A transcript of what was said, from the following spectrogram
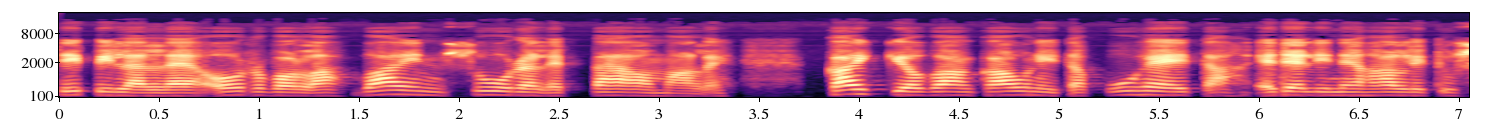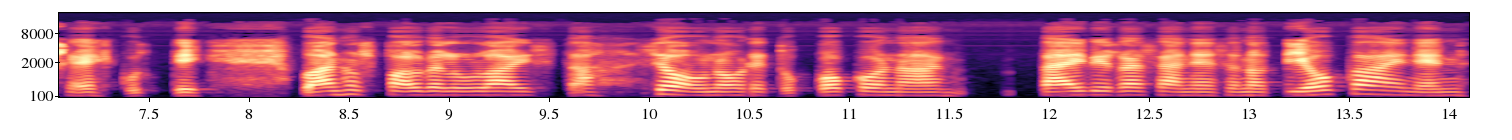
Sipilällä ja Orvolla vain suurelle pääomalle kaikki on vaan kauniita puheita. Edellinen hallitus hehkutti vanhuspalvelulaista. Se on unohdettu kokonaan. Päivi Räsänen sanoi, että jokainen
